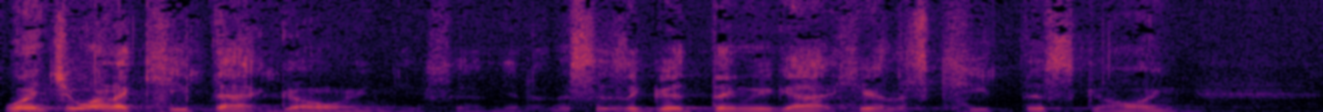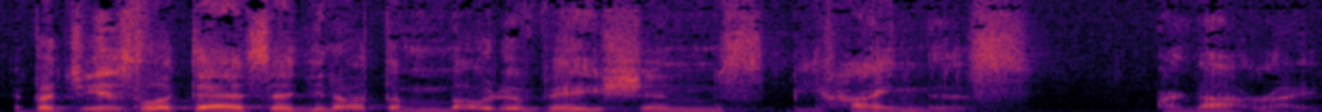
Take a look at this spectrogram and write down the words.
Wouldn't you want to keep that going? He said, you know, this is a good thing we got here. Let's keep this going. But Jesus looked at it and said, you know what? The motivations behind this are not right.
